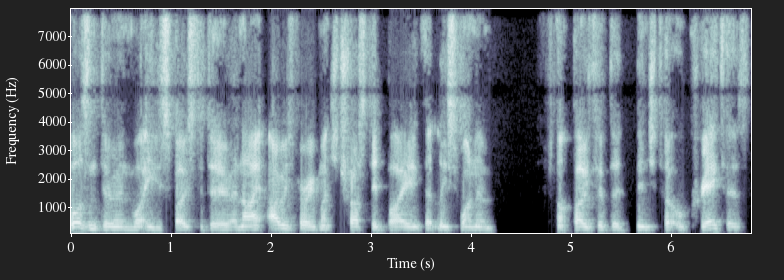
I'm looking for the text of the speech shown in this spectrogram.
wasn't doing what he was supposed to do, and I, I was very much trusted by at least one of, not both, of the Ninja Turtle creators.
